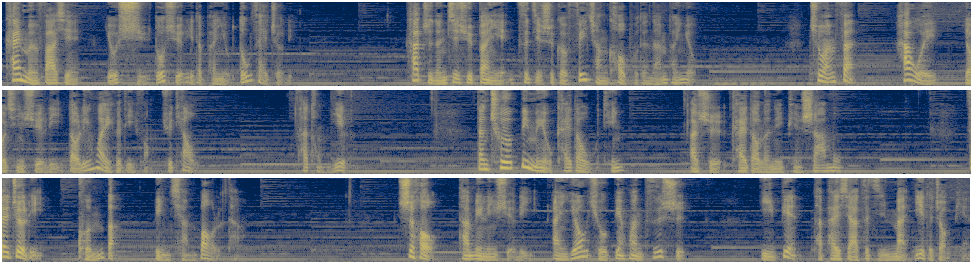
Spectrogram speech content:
开门发现有许多雪莉的朋友都在这里。他只能继续扮演自己是个非常靠谱的男朋友。吃完饭，哈维邀请雪莉到另外一个地方去跳舞，她同意了。但车并没有开到舞厅，而是开到了那片沙漠，在这里捆绑并强暴了她。事后，他命令雪莉按要求变换姿势，以便他拍下自己满意的照片。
